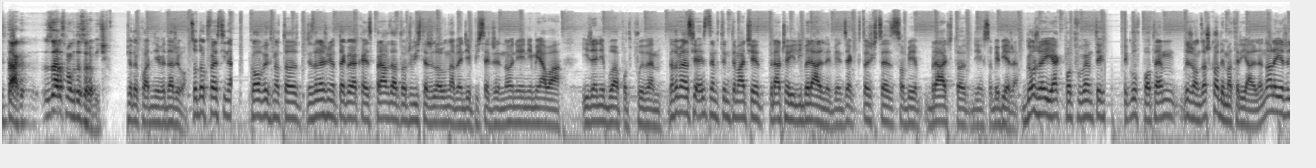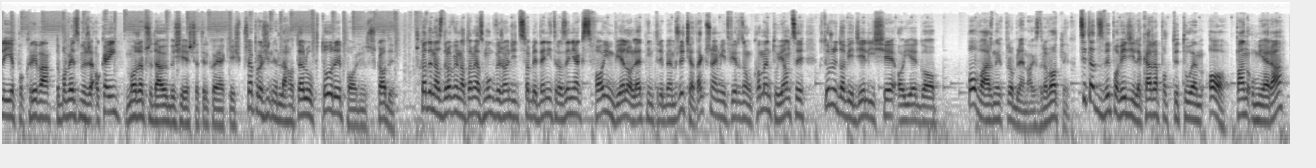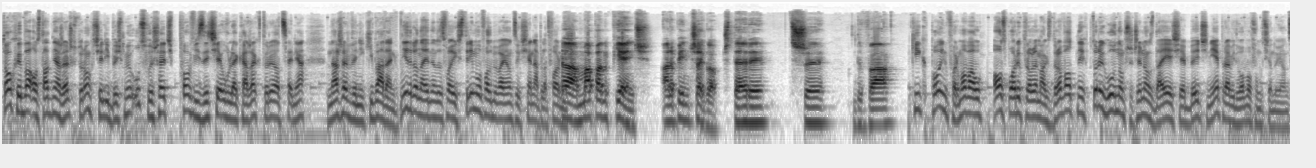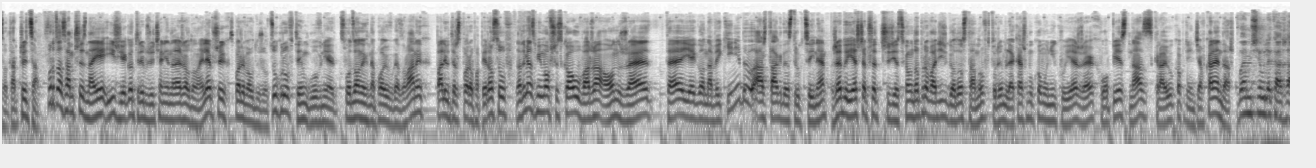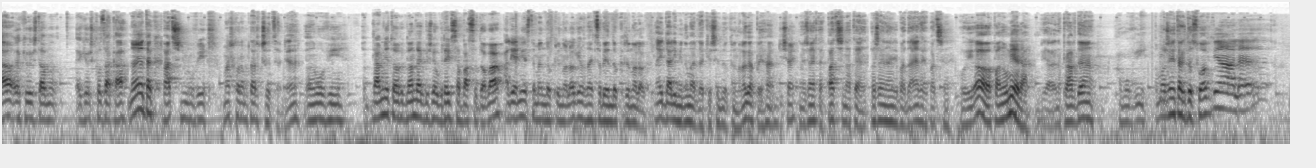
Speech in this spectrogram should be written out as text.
Tak, zaraz mogę to zrobić. się dokładnie wydarzyło. Co do kwestii narkotykowych, no to niezależnie od tego, jaka jest prawda, to oczywiste, że Laluna będzie pisać, że no nie, nie miała i że nie była pod wpływem. Natomiast ja jestem w tym temacie raczej liberalny, więc jak ktoś chce sobie brać, to niech sobie bierze. Gorzej, jak pod wpływem tych narkotyków potem wyrządza szkody materialne. No ale jeżeli je pokrywa, to powiedzmy, że okej, może przydałyby się jeszcze tylko jakieś przeprosiny dla hotelu, który poniósł szkody. Szkody na zdrowiu natomiast mógł wyrządzić sobie Denis Rozyniak swoim wieloletnim trybem życia. Tak przynajmniej twierdzą komentujący, którzy dowiedzieli się o jego poważnych problemach zdrowotnych. Cytat z wypowiedzi lekarza pod tytułem O, pan umiera? To chyba ostatnia rzecz, którą chcielibyśmy usłyszeć po wizycie u lekarza, który ocenia nasze wyniki badań. Nitro na jednym ze swoich streamów odbywających się na platformie A, ma pan 5, ale 5 czego? 4, 3, 2. Kik poinformował o sporych problemach zdrowotnych, których główną przyczyną zdaje się być nieprawidłowo funkcjonująca tarczyca. Twórca sam przyznaje, iż jego tryb życia nie należał do najlepszych, spożywał dużo cukru, w tym głównie słodzonych napojów gazowanych, palił też sporo papierosów, natomiast mimo wszystko uważa on, że te jego nawyki nie były aż tak destrukcyjne, żeby jeszcze przed 30 doprowadzić go do stanu, w którym lekarz mu komunikuje, że chłop jest na skraju kopnięcia w kalendarz. Byłem dzisiaj u lekarza, jakiegoś tam, jakiegoś kozaka. No i on tak patrzy i mówi, masz chorą tarczycę, nie? I on mówi, dla mnie to wygląda jakbyś miał Grace'a Basedowa, ale ja nie jestem endokrynologiem, znajdź sobie endokrynologa. No i dali mi numer do endokrynologa, pojechałem dzisiaj. I żonek tak patrzy na ten, patrzę na nie badania, tak patrzy. Mówi, o, pan umiera. Mówi, ale naprawdę? A mówi, no może nie tak dosłownie, ale...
